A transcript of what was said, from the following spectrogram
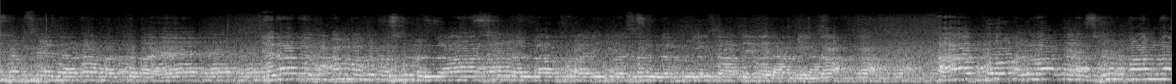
سب سے زیادہ مرتبہ ہے۔ جناب محمد رسول اللہ صلی اللہ علیہ وسلم کی ذات گرامی کا۔ آپ کو اللہ کا رسول ماننا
